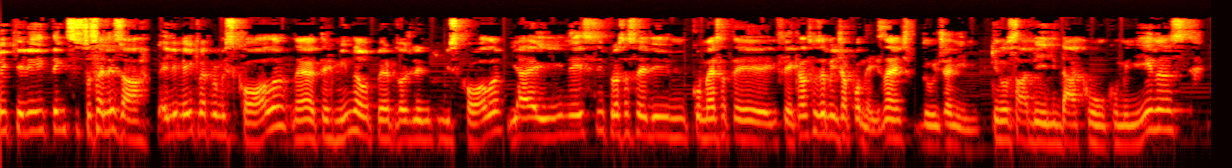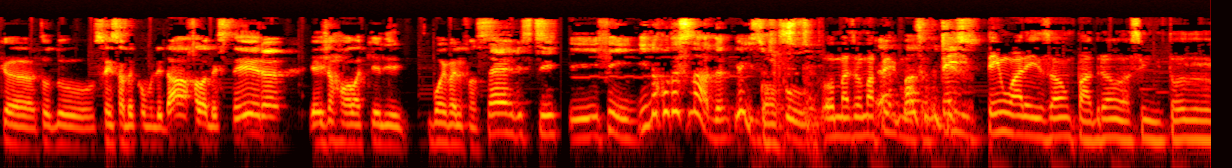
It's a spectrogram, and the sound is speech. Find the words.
e que ele tem que se socializar. Ele meio que vai pra uma escola, né, termina o primeiro episódio ele indo pra uma escola e aí nesse processo ele começa a ter, enfim, aquelas coisas meio japonês, né, tipo, do anime, que não sabe lidar com, com meninas, fica todo sem saber como lidar, fala besteira, e aí já rola aquele bom e velho fanservice, e enfim, e não acontece nada. E é isso, Gosto. tipo... Ô, mas é uma É, pergunta, tem, isso. tem um areizão padrão, assim, em todo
